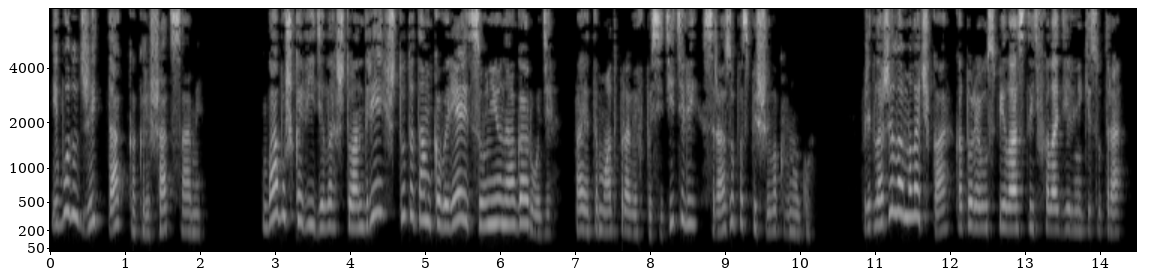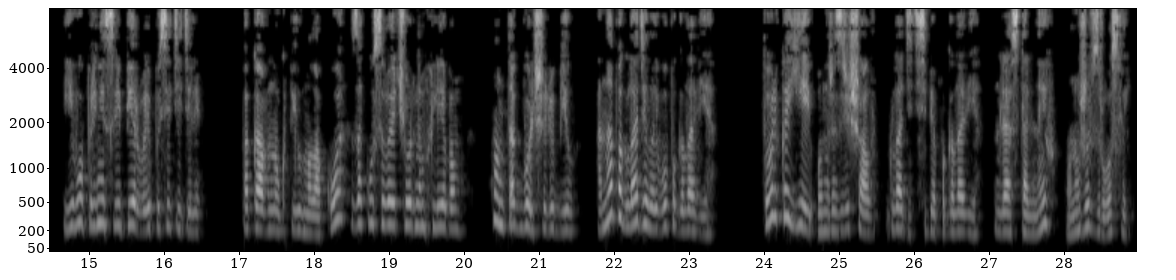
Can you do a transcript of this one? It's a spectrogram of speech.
и будут жить так, как решат сами. Бабушка видела, что Андрей что-то там ковыряется у нее на огороде, поэтому, отправив посетителей, сразу поспешила к внуку. Предложила молочка, которое успело остыть в холодильнике с утра. Его принесли первые посетители. Пока внук пил молоко, закусывая черным хлебом, он так больше любил. Она погладила его по голове. Только ей он разрешал гладить себя по голове. Для остальных он уже взрослый.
